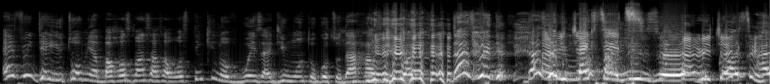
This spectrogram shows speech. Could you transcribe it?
Every day you told me about husband's house, I was thinking of ways I didn't want to go to that house that's where the that's I where the monster it. lives. Oh, I reject it. I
